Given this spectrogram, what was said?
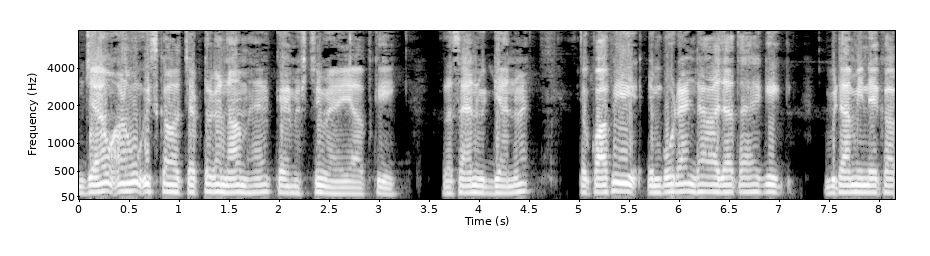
जैव अणु इसका चैप्टर का नाम है केमिस्ट्री में है ये आपकी। रसायन विज्ञान में। तो काफ़ी इम्पोर्टेंट है, आ जाता है कि विटामिन ए का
